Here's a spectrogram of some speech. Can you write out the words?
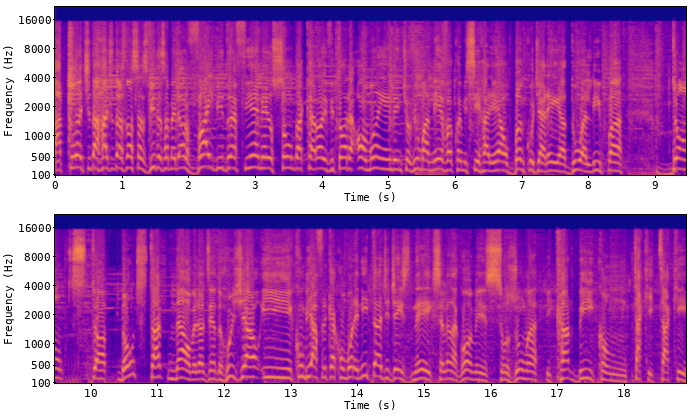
Atlântida, Rádio das Nossas Vidas, a melhor vibe do FM, aí o som da Carol e Vitória. Ó, mãe, ainda a gente ouviu uma neva com MC Rariel, Banco de Areia, Dua Lipa, Don't Stop, Don't Start Now, melhor dizendo, Rugial e Cumbi África com Morenita, DJ Snake, Selena Gomes, Ozuma e Card B com Taki Taki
